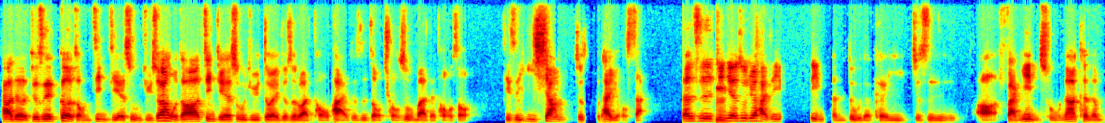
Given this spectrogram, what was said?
他的就是各种进阶数据，虽然我知道进阶数据对就是软头派，就是这种球速慢的投手，其实一向就是不太友善，但是进阶数据还是有定程度的可以就是啊、反映出，那可能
